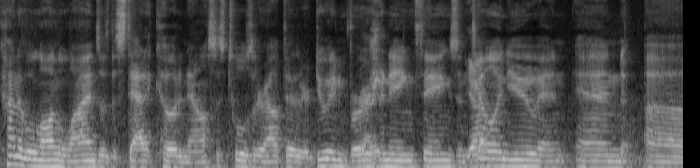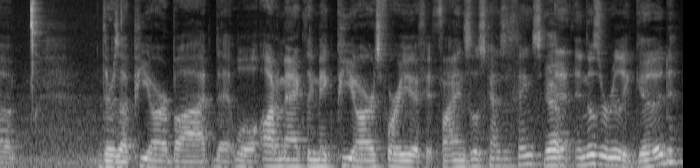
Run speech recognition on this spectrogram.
kind of along the lines of the static code analysis tools that are out there that are doing versioning things and Yeah. telling you and and uh, there's a PR bot that will automatically make PRs for you if it finds those kinds of things. Yeah. And, and those are really good.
